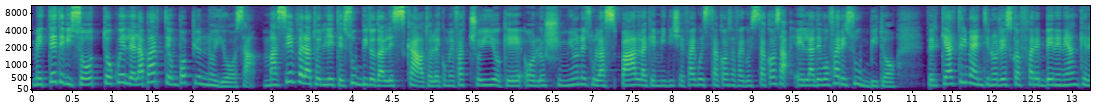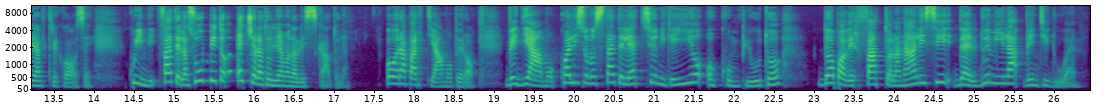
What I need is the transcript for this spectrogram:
mettetevi sotto, quella è la parte un po' più noiosa, ma se ve la togliete subito dalle scatole, come faccio io che ho lo scimmione sulla spalla che mi dice fai questa cosa, fai questa cosa e la devo fare subito, perché altrimenti non riesco a fare bene neanche le altre cose. Quindi fatela subito e ce la togliamo dalle scatole. Ora partiamo però, vediamo quali sono state le azioni che io ho compiuto dopo aver fatto l'analisi del 2022.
